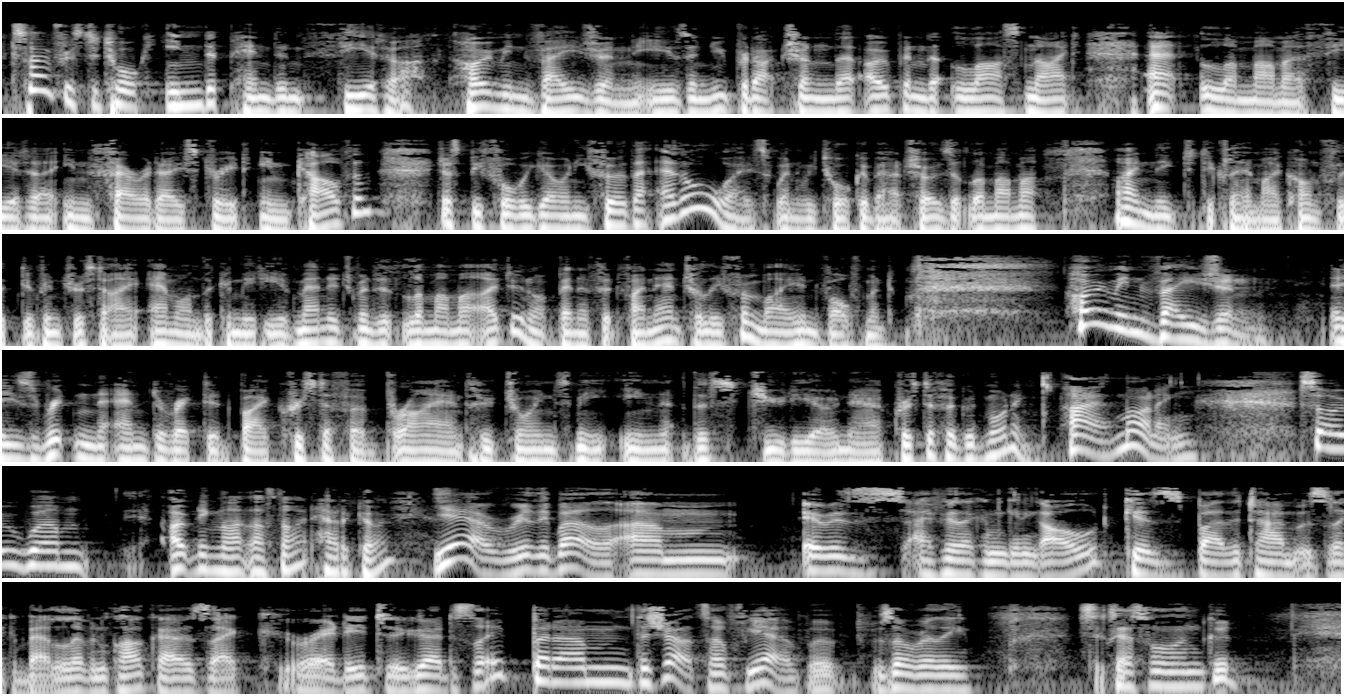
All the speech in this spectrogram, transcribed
It's time for us to talk independent theatre. Home Invasion is a new production that opened last night at La Mama Theatre in Faraday Street in Carlton. Just before we go any further, as always when we talk about shows at La Mama, I need to declare my conflict of interest. I am on the committee of management at La Mama. I do not benefit financially from my involvement. Home Invasion is written and directed by Christopher Bryant, who joins me in the studio now. Christopher, good morning. Hi, morning. So, um, opening night last night, how'd it go? Yeah, really well. Um, it was. I feel like I'm getting old because by the time it was like about eleven o'clock, I was like ready to go to sleep. But um, the show itself, yeah, it was all really successful and good.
